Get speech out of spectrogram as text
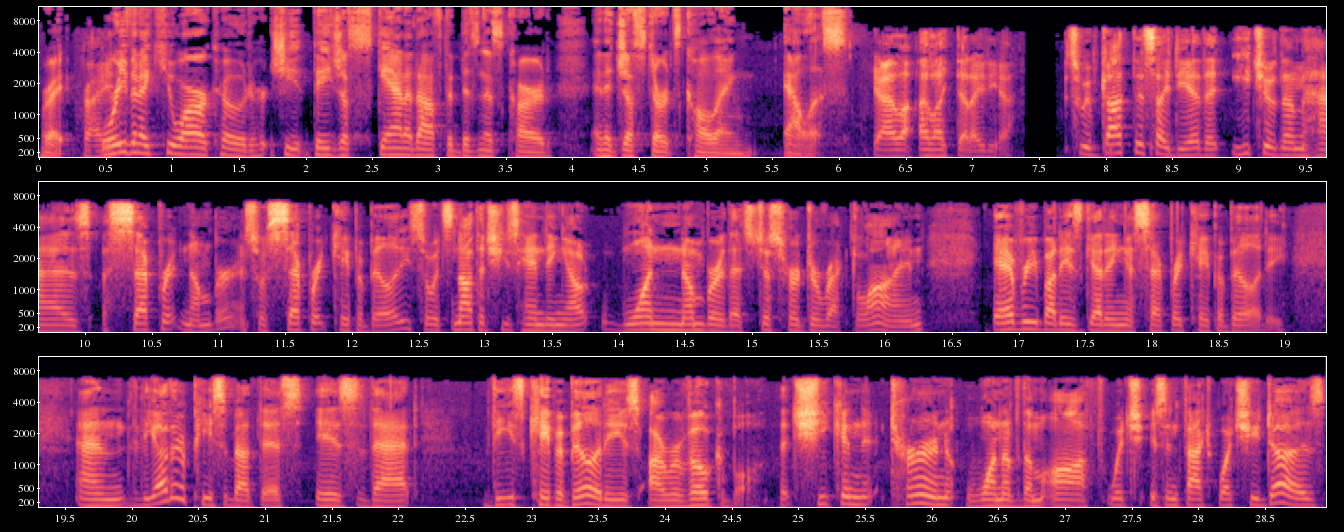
Right. right. Or even a QR code. She they just scan it off the business card and it just starts calling Alice. Yeah, I, li- I like that idea. so we've got this idea that each of them has a separate number, and so a separate capability. So it's not that she's handing out one number that's just her direct line. Everybody's getting a separate capability. And the other piece about this is that these capabilities are revocable, that she can turn one of them off, which is in fact what she does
